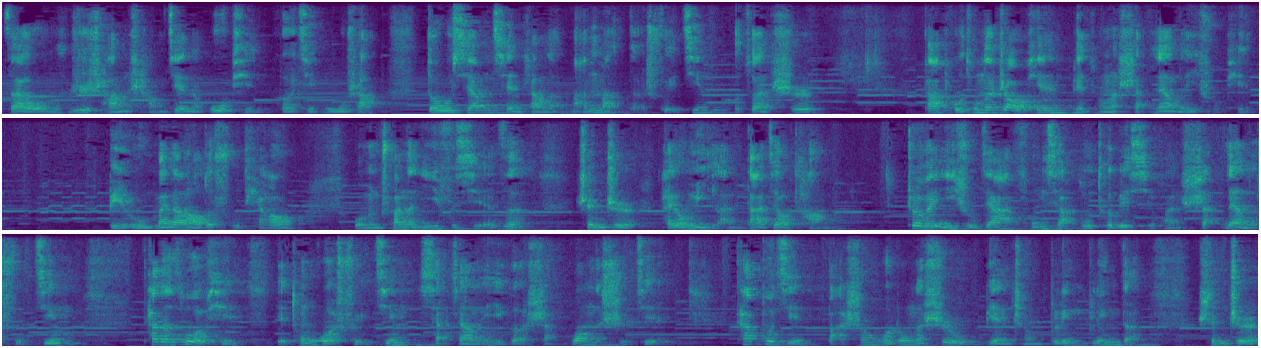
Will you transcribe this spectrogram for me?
在我们日常常见的物品和景物上都镶嵌上了满满的水晶和钻石，把普通的照片变成了闪亮的艺术品。比如麦当劳的薯条，我们穿的衣服、鞋子，甚至还有米兰大教堂。这位艺术家从小就特别喜欢闪亮的水晶，他的作品也通过水晶想象了一个闪光的世界。他不仅把生活中的事物变成 bling bling 的，甚至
